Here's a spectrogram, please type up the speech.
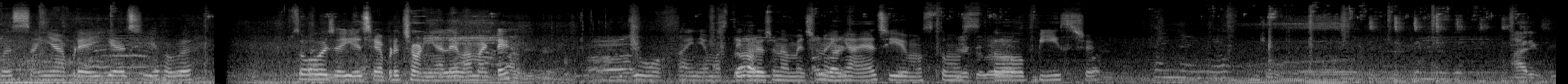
બસ અહીંયા આપણે આવી ગયા છીએ હવે. સો હવે જઈએ છીએ આપણે ચણિયા લેવા માટે. જુઓ અહીંયા મસ્તી કરે છે ને અમે છે ને અહીંયા આવ્યા છીએ. મસ્ત મસ્ત પીસ છે. જુઓ આ રહ્યું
